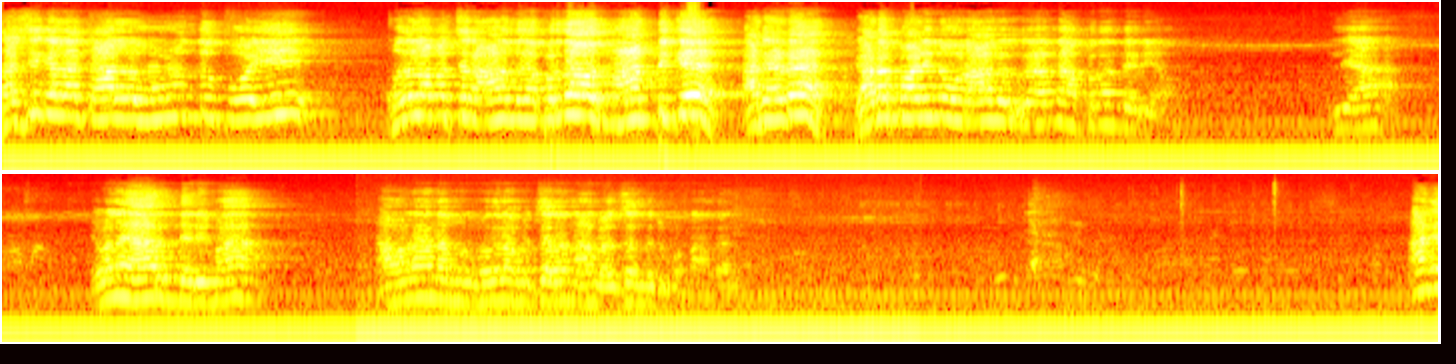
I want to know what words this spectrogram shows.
சசிகலா காலில் விழுந்து போய் முதலமைச்சர் ஆனதுக்கு அப்புறம் தான் அவர் நாட்டுக்கு அடட எடப்பாடின்னு ஒரு ஆள் இருக்கிறாருன்னு அப்பதான் தெரியும். இல்லையா? இவெல்லாம் யாருன்னு தெரியுமா? அவன்லாம் நமக்கு முதலமைச்சரா நாலு வருஷம் இருந்துட்டு போனாங்க. ஆக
